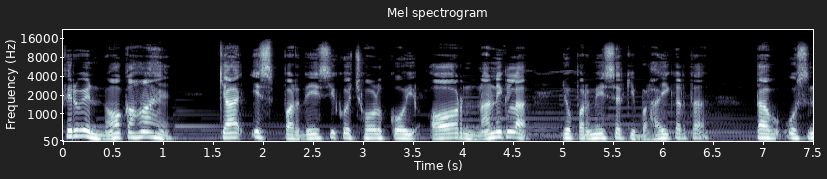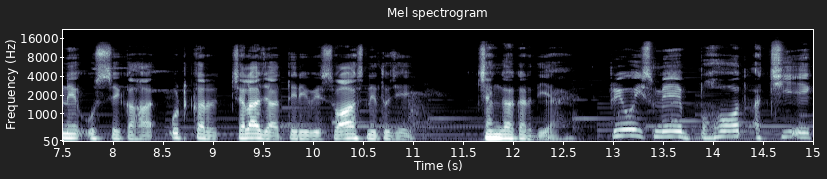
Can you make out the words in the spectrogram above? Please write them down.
फिर वे नौ कहाँ हैं? क्या इस परदेसी को छोड़ कोई और ना निकला जो परमेश्वर की बढ़ाई करता? तब उसने उससे कहा, उठकर चला जा, तेरे विश्वास ने तुझे चंगा कर दिया है। प्रियो, इसमें बहुत अच्छी एक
